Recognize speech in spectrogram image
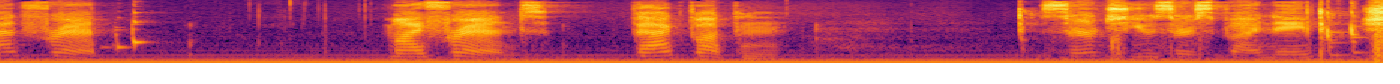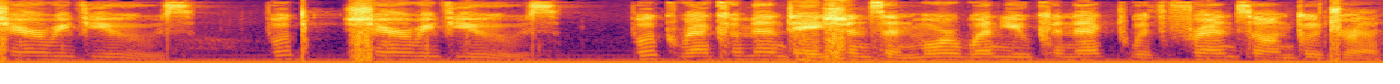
Add friend. My friends. Back button. Search users by name. Share reviews. Book. Share reviews. Book recommendations and more when you connect with friends on Goodreads.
